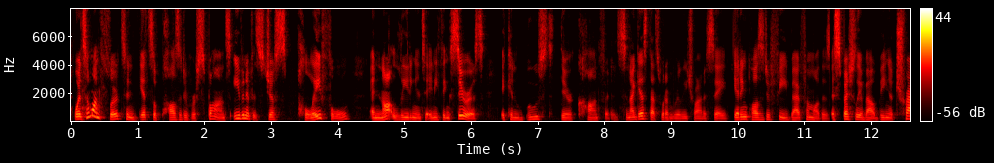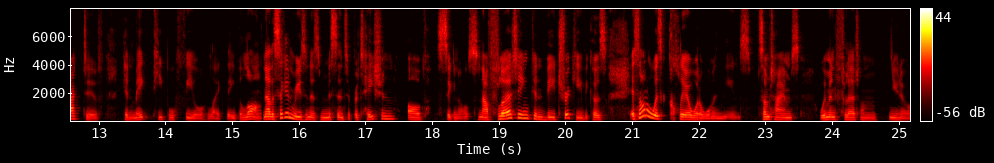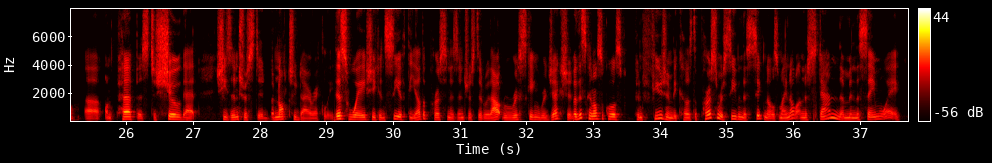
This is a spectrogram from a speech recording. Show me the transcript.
When someone flirts and gets a positive response, even if it's just playful and not leading into anything serious, it can boost their confidence. And I guess that's what I'm really trying to say. Getting positive feedback from others, especially about being attractive, can make people feel like they belong. Now, the second reason is misinterpretation of signals. Now, flirting can be tricky because it's not always clear what a woman means. Sometimes women flirt on, you know, uh, on purpose to show that she's interested, but not too directly. This way, she can see if the other person is interested without risking rejection. But this can also cause confusion because the person receiving the signals might not understand them in the same way.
